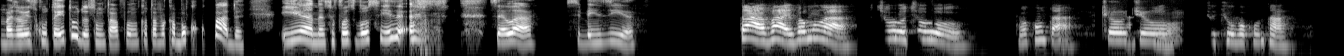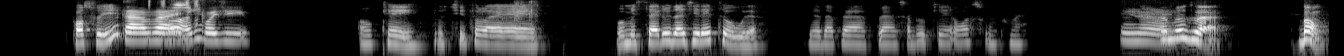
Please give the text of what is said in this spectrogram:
Mas eu escutei tudo, eu só não tava falando que eu tava com a boca ocupada. E, Ana, se fosse você, sei lá, se benzia. Tá, vai, vamos lá. Tchu, tchu. Vou contar. Tchau, tchau. Tchu, tchu, vou contar. Posso ir? Tá, vai. Pode. Pode ir. Ok. O título é O Mistério da Diretora. Já dá pra, pra saber o que é o assunto, né? Não. Vamos lá. Bom,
